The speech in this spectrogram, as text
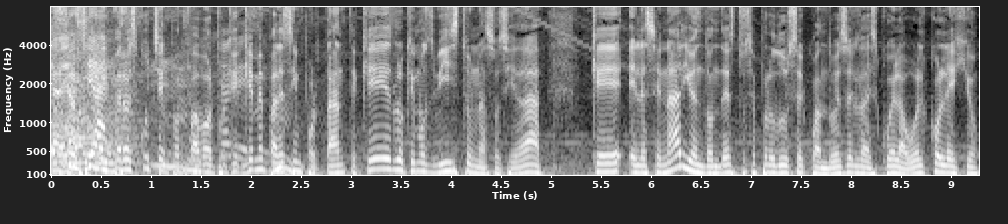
Ya, ya, sociales. pero escuchen, por favor, porque ¿qué me parece importante? ¿Qué es lo que hemos visto en la sociedad? Que el escenario en donde esto se produce, cuando es en la escuela o el colegio,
